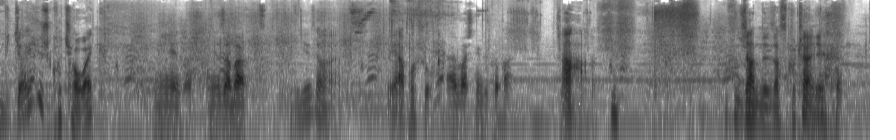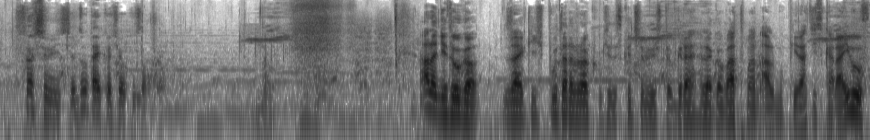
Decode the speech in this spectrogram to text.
Widziałeś już kociołek? Nie właśnie, nie za bardzo. Nie za bardzo. To ja poszukam. Ale właśnie wykopałem. Aha. Żadne zaskoczenie. Oczywiście, tutaj kociołki są. No. Ale niedługo, za jakieś półtora roku, kiedy skończymy już tę grę Lego Batman, albo Piraci z Karaibów,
